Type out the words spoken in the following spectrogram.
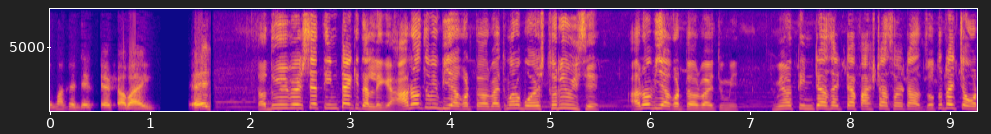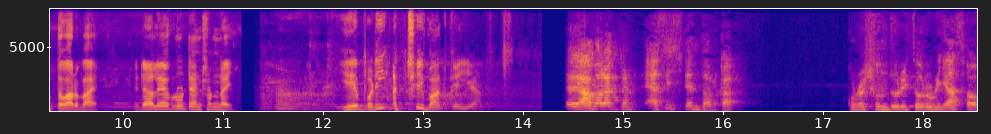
তোমাকে দেখতে সবাই এই দাদু এই বয়সে তিনটা কিতার লেগে আরও তুমি বিয়া করতে পারবা তোমার বয়স থরি হইছে আরও বিয়া করতে পারবা তুমি তুমি আর তিনটা চারটা পাঁচটা ছয়টা যতটা ইচ্ছা করতে পারবা এটা হলে কোনো টেনশন নাই ये बड़ी अच्छी बात कही आप এই, আমার একজন অ্যাসিস্ট্যান্ট দরকার কোন সুন্দরী তরুণী আছো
